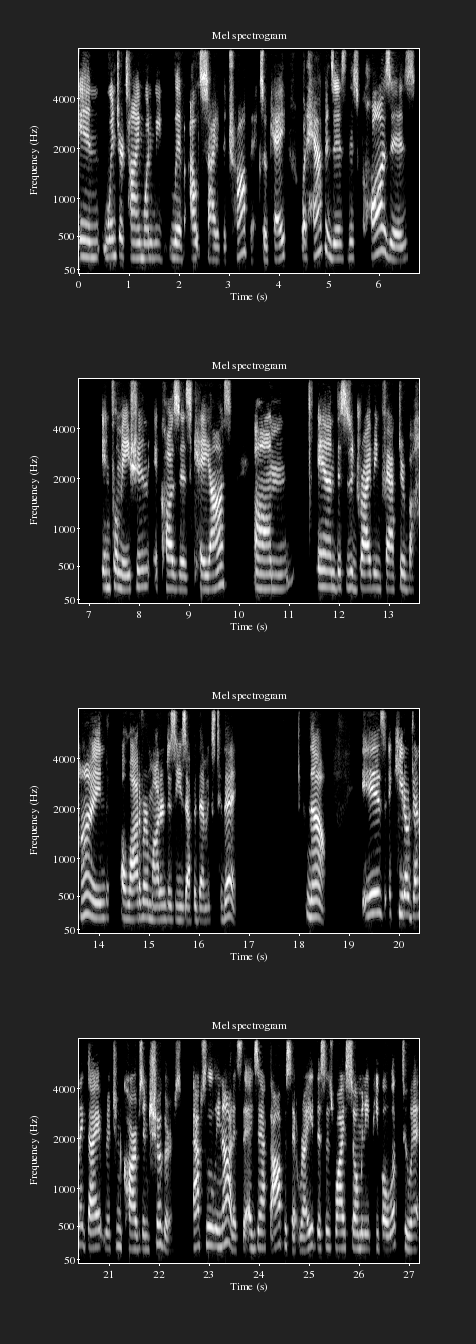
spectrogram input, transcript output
in winter time when we live outside of the tropics, okay? What happens is this causes inflammation, it causes chaos. Um, and this is a driving factor behind a lot of our modern disease epidemics today. Now, is a ketogenic diet rich in carbs and sugars? Absolutely not. It's the exact opposite, right? This is why so many people look to it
